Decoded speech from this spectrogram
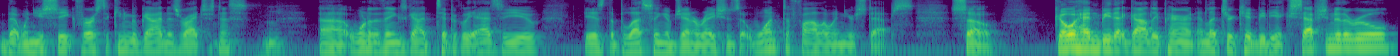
that when you seek first the kingdom of God and His righteousness, uh, one of the things God typically adds to you is the blessing of generations that want to follow in your steps. So go ahead and be that godly parent and let your kid be the exception to the rule,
